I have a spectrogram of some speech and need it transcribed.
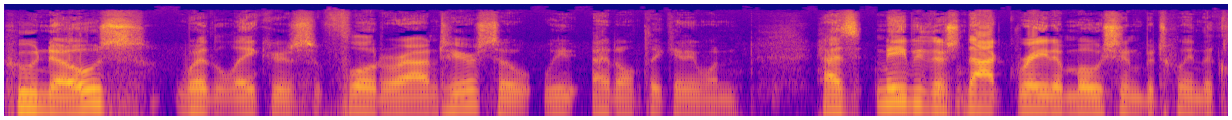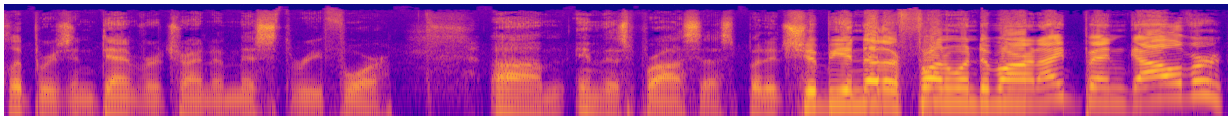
Who knows where the Lakers float around here? So we I don't think anyone has. Maybe there's not great emotion between the Clippers and Denver trying to miss three four um, in this process. But it should be another fun one tomorrow night. Ben Golliver,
